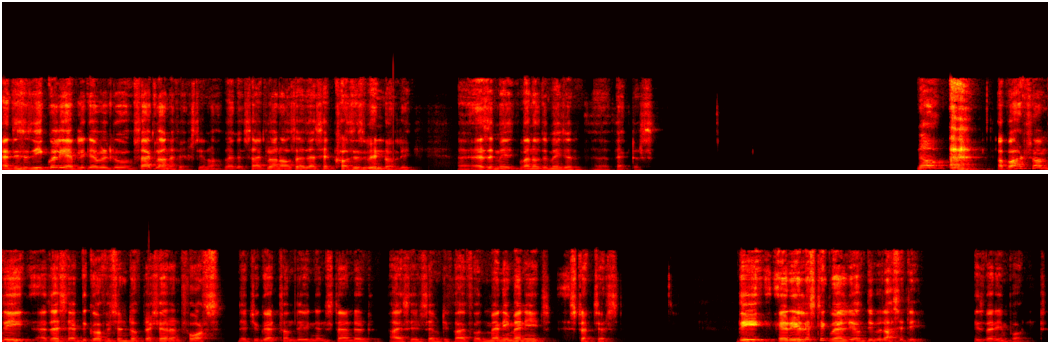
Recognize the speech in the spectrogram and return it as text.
And this is equally applicable to cyclone effects, you know, like a cyclone also, as I said, causes wind only uh, as a one of the major uh, factors. Now, apart from the, as I said, the coefficient of pressure and force that you get from the Indian standard IS 875 for many, many structures, the realistic value of the velocity is very important.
